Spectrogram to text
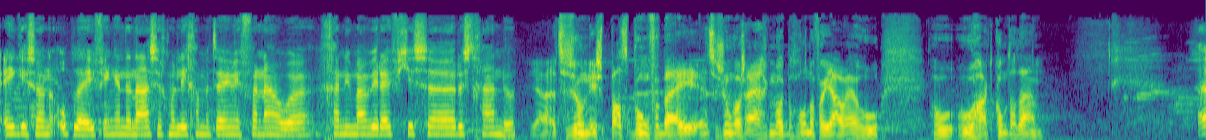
één keer zo'n opleving. En daarna zegt mijn lichaam meteen weer van... nou, uh, ga nu maar weer eventjes rustig aan doen. Ja, het seizoen is pas boem voorbij. Het seizoen was eigenlijk nooit begonnen voor jou. Hè? Hoe, hoe, hoe hard komt dat aan? Uh,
